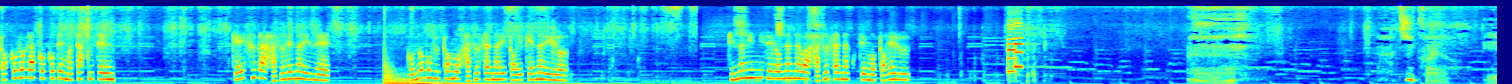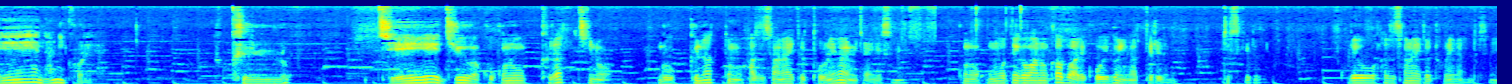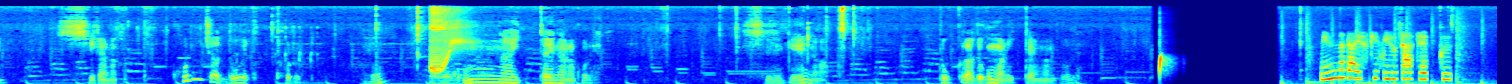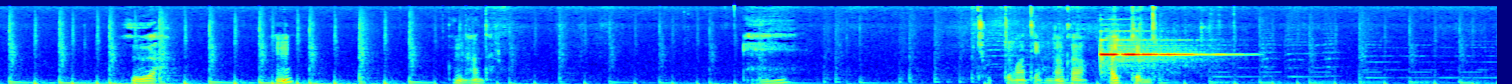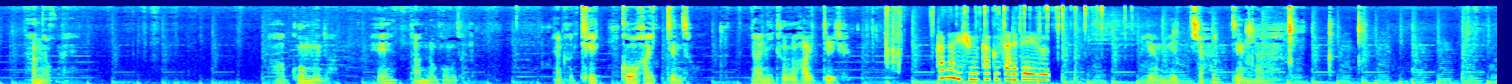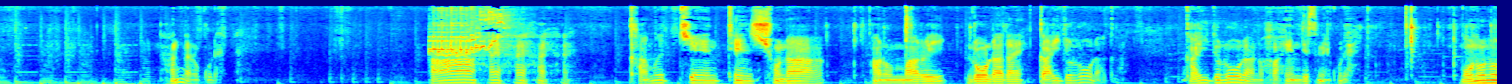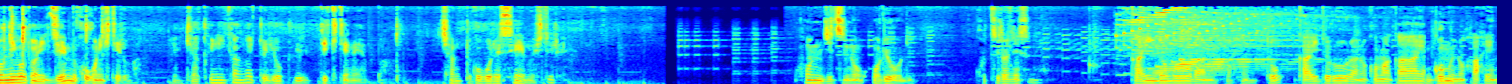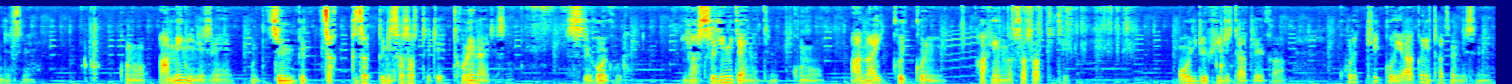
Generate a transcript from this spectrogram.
ところがここでまた苦戦。ケースが外れないね。このボルトも外さないといけないよ。ちなみに07は外さなくても取れる。えー、マジかよ。えー、何これ。黒。JA10 はここのクラッチのロックナットも外さないと取れないみたいですね。この表側のカバーでこういう風になってるんですけど、これを外さないと取れないんですね。知らなかった。これじゃあどうやって取る？え？こんな一体なのこれ。すげえな。どっからどこまで一体なんだこれ？みんな大好きフィルターチェック。うわ。ん？これなんだろう？と待てよ。なんか入ってんじゃん。なんだこれ。あ、ゴムだ。え何のゴムだろう。なんか結構入ってんぞ。何かが入っている。かなり収穫されている。いや、めっちゃ入ってんな。なんだろう、これ。ああ、はいはいはいはい。カムチェーンテンショナー、あの丸いローラーだね。ガイドローラーか。ガイドローラーの破片ですね、これ。ものの見事に全部ここに来てるわ。逆に考えるとよくできてね、やっぱ。ちゃんとここでセーブしてる。本日のお料理。こちらですね。ガイドローラーの破片とガイドローラーの細かいゴムの破片ですね。この網にですね、全部ザックザックに刺さってて取れないですね。すごいこれ。ヤスリみたいになってる。この穴一個一個に破片が刺さってて。オイルフィルターというか、これ結構役に立つんですね。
